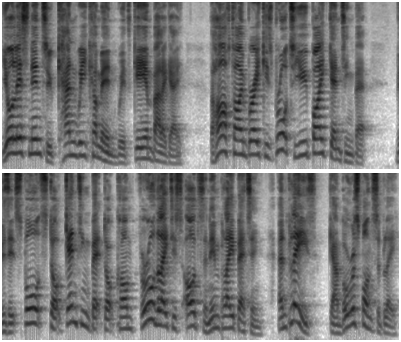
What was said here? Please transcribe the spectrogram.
You're listening to Can We Come In with Guillem Balaguer. The halftime break is brought to you by GentingBet. Visit sports.gentingbet.com for all the latest odds and in-play betting. And please, gamble responsibly.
